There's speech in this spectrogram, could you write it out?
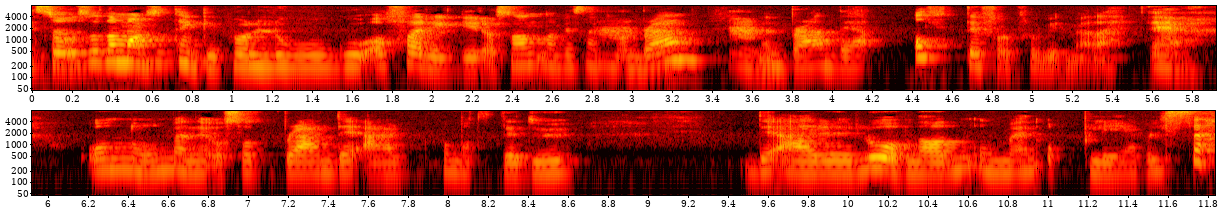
Så, så det er mange som tenker på logo og farger og sånn når vi snakker Mm. om brand, Mm. men brand det er alt det folk forbinder med deg. Yeah. Og noen mener jo også at brand det er på en måte det du Det er lovnaden om en opplevelse.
